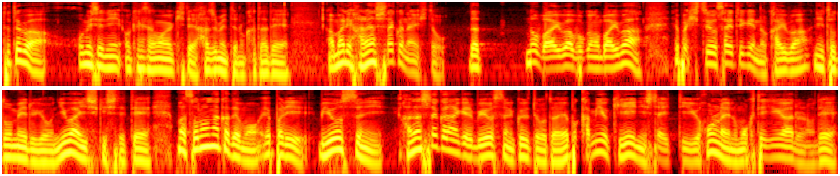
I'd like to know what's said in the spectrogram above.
例えばお店にお客様が来て初めての方で、あまり話したくない人だっの場合は、僕の場合は、やっぱ必要最低限の会話に留めるようには意識してて、まあその中でも、やっぱり美容室に、話したくないけど美容室に来るってことは、やっぱ髪をきれいにしたいっていう本来の目的があるので、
